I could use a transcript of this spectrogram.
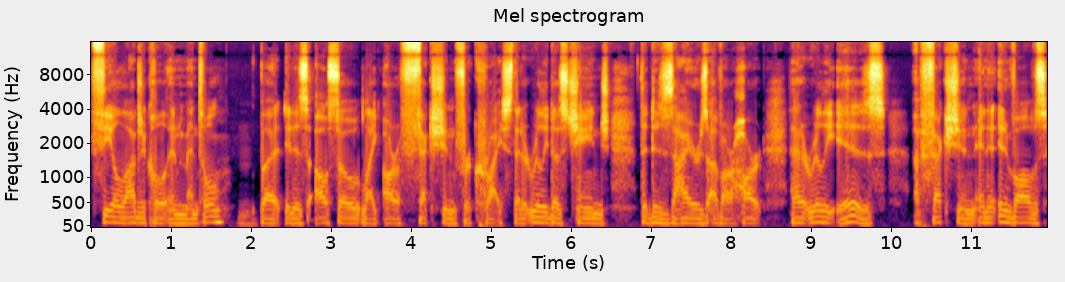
theological and mental but it is also like our affection for christ that it really does change the desires of our heart that it really is affection. And it involves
